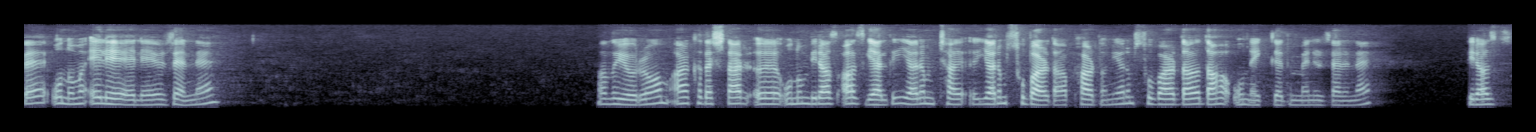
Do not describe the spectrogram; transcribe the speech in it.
Ve unumu eleye eleye üzerine alıyorum. Arkadaşlar e, unum biraz az geldi. Yarım çay yarım su bardağı pardon, yarım su bardağı daha un ekledim ben üzerine. Biraz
